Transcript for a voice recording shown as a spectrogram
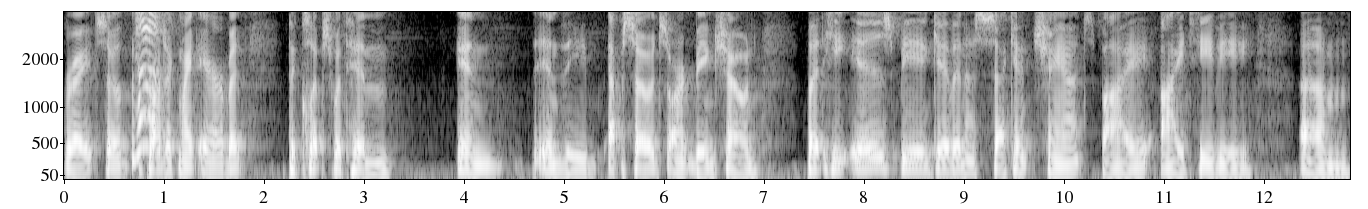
Right. So the project might air, but the clips with him in in the episodes aren't being shown, but he is being given a second chance by ITV. Um,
